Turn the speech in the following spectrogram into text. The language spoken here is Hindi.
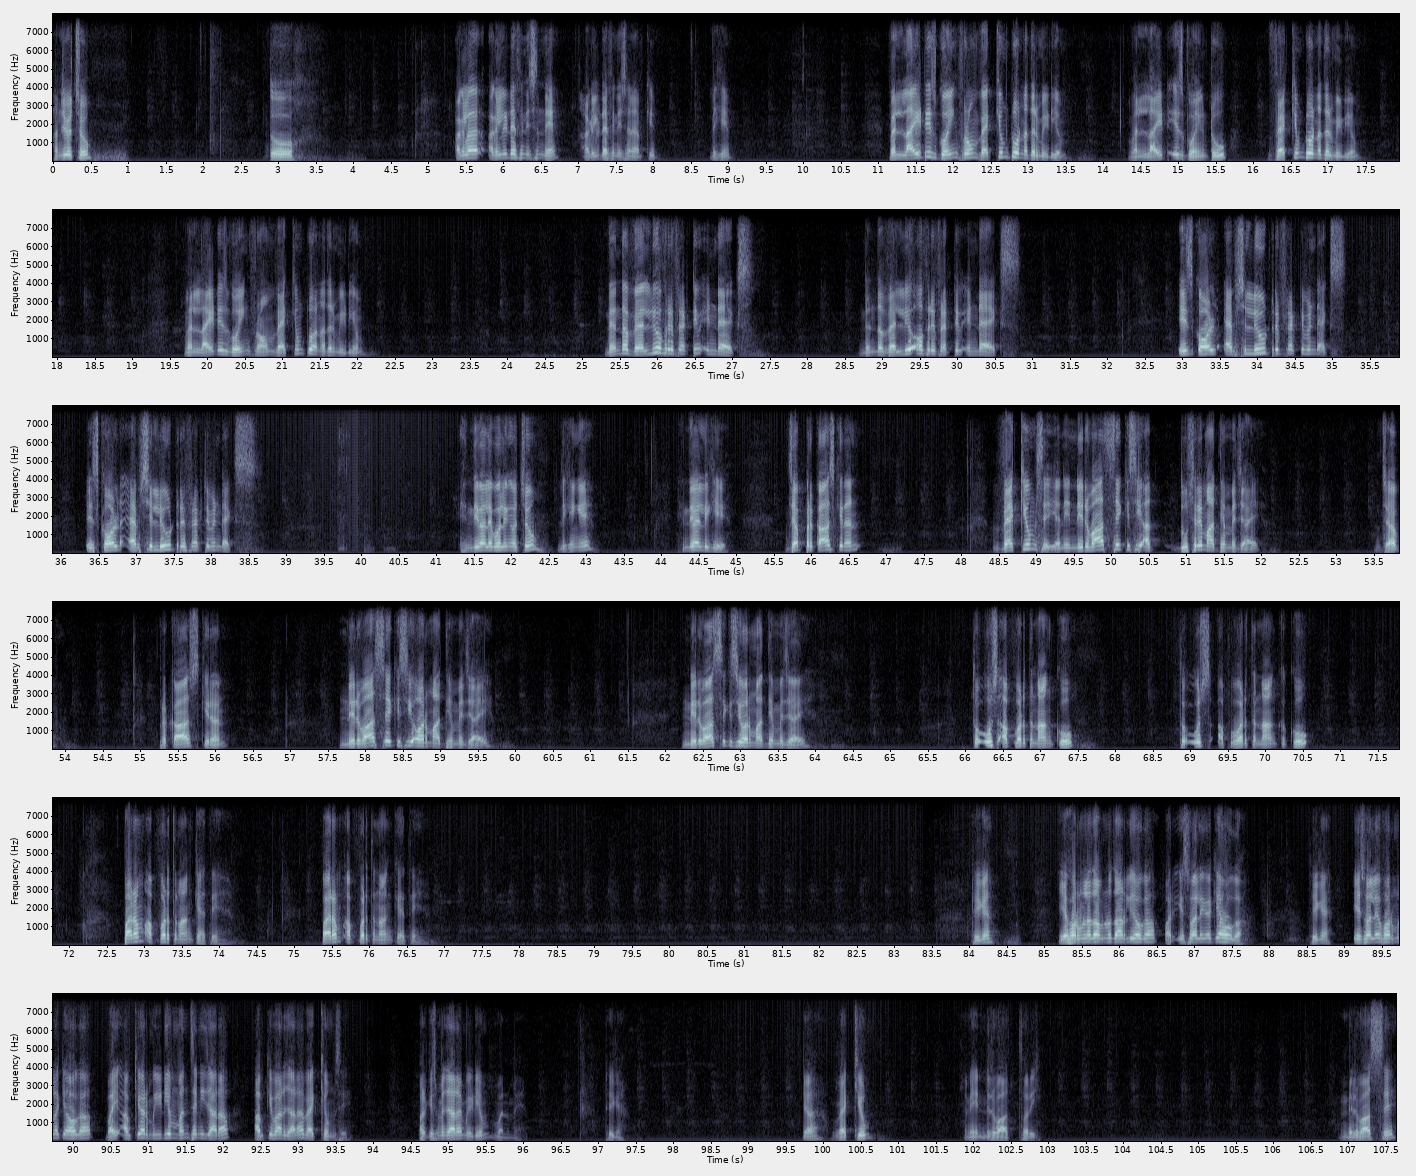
हाँ जी बच्चों तो अगला अगली डेफिनेशन है अगली डेफिनेशन है आपकी लिखिए when light is going from vacuum to another medium when light is going to vacuum to another medium when light is going from vacuum to another medium then the value of refractive index then the value of refractive index is called absolute refractive index is called absolute refractive index Hindi वाले बोलेंगे बच्चों लिखेंगे हिंदी वाले लिखिए जब प्रकाश किरण वैक्यूम से यानी निर्वात से किसी दूसरे माध्यम में जाए जब प्रकाश किरण निर्वात से किसी और माध्यम में जाए, निर्वास से किसी और माध्यम में जाए तो उस अपवर्तनांक को तो उस अपवर्तनांक को परम अपवर्तनांक कहते हैं। परम अपवर्तनांक कहते हैं। ठीक है? ये फॉर्मूला तो आपने उतार लिया होगा, और इस वाले का क्या होगा? ठीक है? इस वाले का फॉर्मूला क्या होगा? भाई, अब की बार मीडियम वन से नहीं जा रहा, अब की बार जा रहा है वैक्यूम से। और किसमें जा रहा है? मीडियम वन में। ठीक है? क्या? वैक्यूम यानी निर्वात सॉरी निर्वात से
